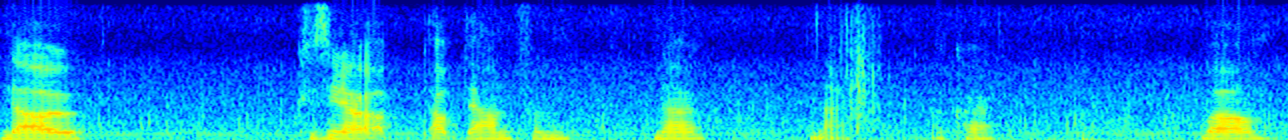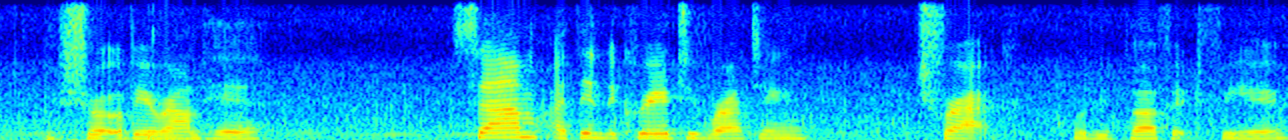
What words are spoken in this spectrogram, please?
No. Because, you know, up, up, down from... No? No. Okay. Well, I'm sure it'll be around here. Sam, I think the creative writing track would be perfect for you.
